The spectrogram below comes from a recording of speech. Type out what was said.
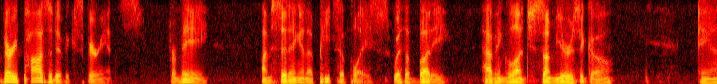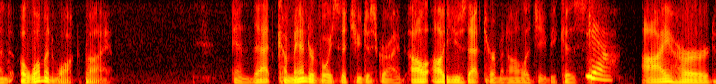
Very positive experience for me. I'm sitting in a pizza place with a buddy having lunch some years ago, and a woman walked by and that commander voice that you described i'll i'll use that terminology because yeah. i heard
